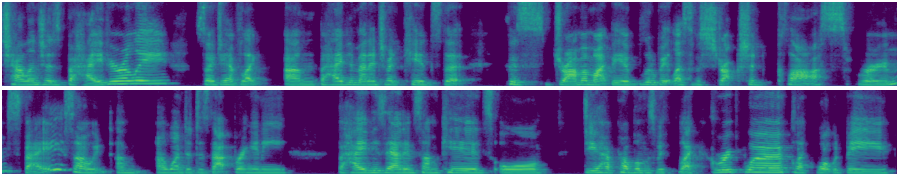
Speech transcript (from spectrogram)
challenges behaviorally? So do you have like um, behavior management kids that because drama might be a little bit less of a structured classroom space. I would, um, I wonder, does that bring any behaviors out in some kids, or do you have problems with like group work? Like, what would be,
